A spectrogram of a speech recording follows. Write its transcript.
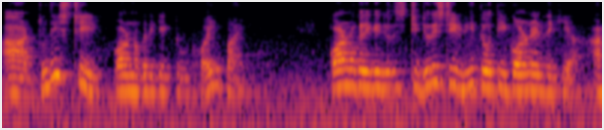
আর যুধিষ্ঠির কর্ণকে দেখে একটু ভয় পায়। কর্ণকে দেখে যুধিষ্ঠির যুধিষ্ঠির ভীত অতি কর্ণের দেখিয়া। আর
